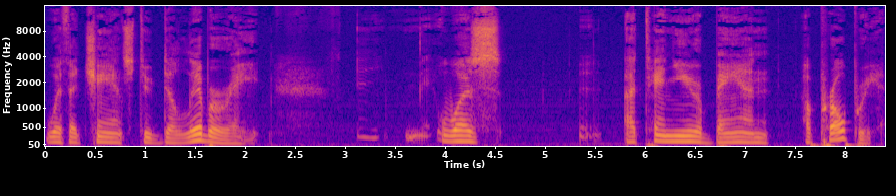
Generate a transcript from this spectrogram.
with a chance to deliberate was a 10 year ban appropriate?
